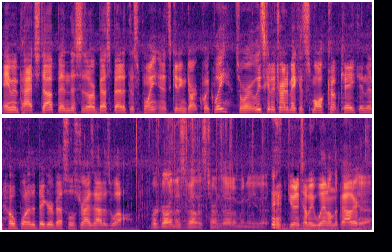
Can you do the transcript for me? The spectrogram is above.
Eamon patched up, and this is our best bet at this point, and it's getting dark quickly. So we're at least gonna try to make a small cupcake and then hope one of the bigger vessels dries out as well. Regardless of how this turns out, I'm gonna eat it. Do you want to tell me when on the powder? yeah.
